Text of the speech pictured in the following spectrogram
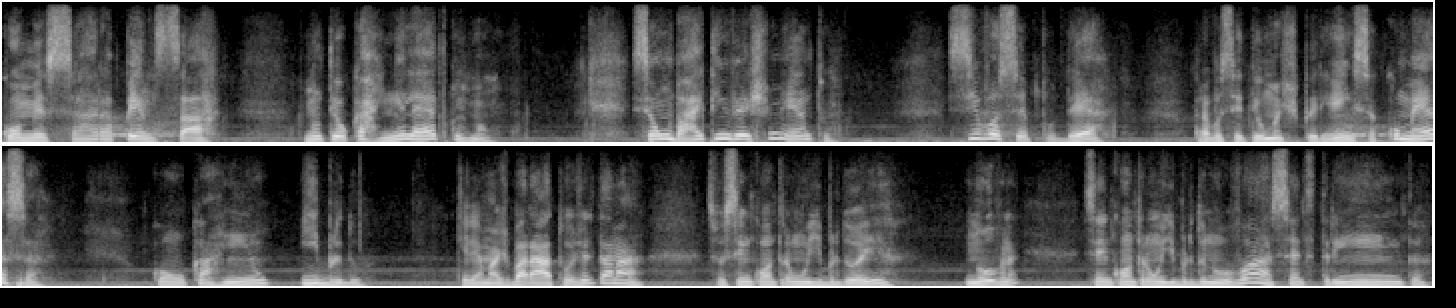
começar a pensar no teu carrinho elétrico, irmão. Isso é um baita investimento. Se você puder, para você ter uma experiência, começa com o carrinho híbrido, que ele é mais barato. Hoje ele está na, se você encontra um híbrido aí novo, né? Você encontra um híbrido novo a 130,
